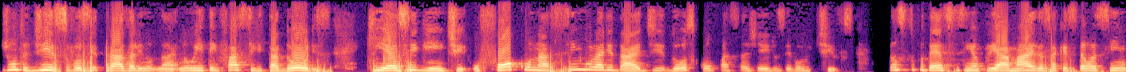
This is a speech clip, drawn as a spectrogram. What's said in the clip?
Junto disso, você traz ali no, na, no item facilitadores, que é o seguinte: o foco na singularidade dos compassageiros evolutivos. Então, se tu pudesse assim, ampliar mais essa questão assim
